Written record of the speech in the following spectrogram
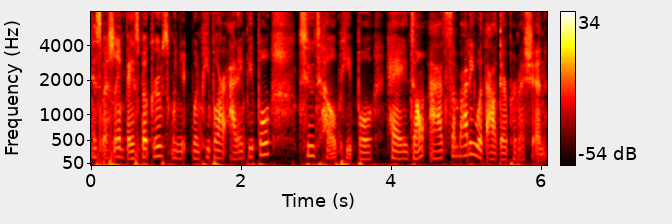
especially in Facebook groups when you, when people are adding people to tell people, hey, don't add somebody without their permission.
